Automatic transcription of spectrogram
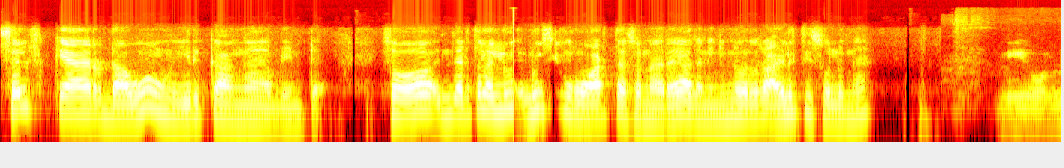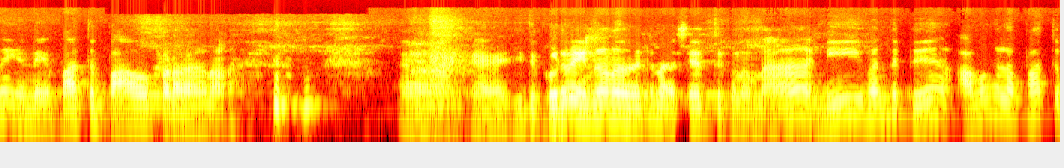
செல்ஃப் கேர்டாவும் அவங்க இருக்காங்க அப்படின்ட்டு. ஸோ இந்த இடத்துல லூசி ஒரு வார்த்தை சொன்னாரு. அதை நீங்க இன்னொரு தடவை அழுத்தி சொல்லுங்க. நீ ஒண்ணு என்னை பார்த்து பாவப்பட வேணாம். இது கூடவே இன்னொன்று வந்துட்டு நான் சேர்த்துக்கணும்னா நீ வந்துட்டு அவங்கள பார்த்து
